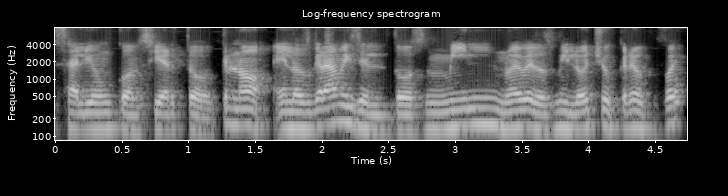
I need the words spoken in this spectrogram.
salió un concierto, no, en los Grammys del 2009-2008 creo que fue.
